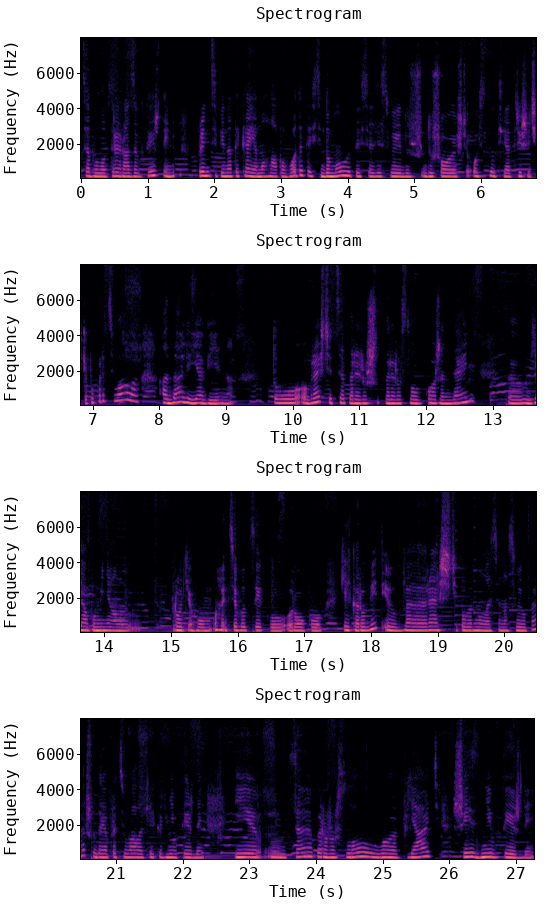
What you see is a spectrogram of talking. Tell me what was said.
це було три рази в тиждень. В принципі, на таке я могла погодитися, домовитися зі своєю душою, що ось тут я трішечки попрацювала, а далі я вільна. То врешті це переросло в кожен день. Е, я поміняла протягом цього циклу року кілька робіт, і врешті повернулася на свою першу, де я працювала кілька днів тиждень, і це переросло в 5-6 днів тиждень.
